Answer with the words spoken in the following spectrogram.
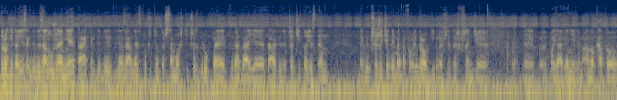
Drugi to jest jak gdyby zanurzenie, tak? jak gdyby związane z poczuciem tożsamości przez grupę, która daje, tak? Trzeci to jest ten jakby przeżycie tej metafory drogi, która się też wszędzie pojawia, nie wiem, Ano Kato,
